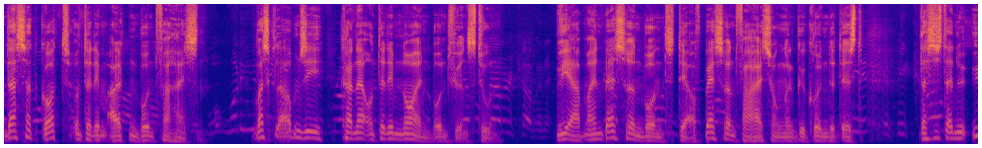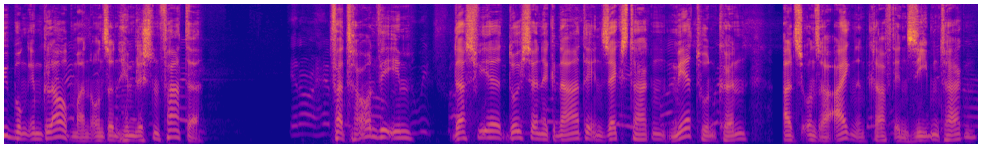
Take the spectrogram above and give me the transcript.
Das hat Gott unter dem alten Bund verheißen. Was glauben Sie, kann er unter dem neuen Bund für uns tun? Wir haben einen besseren Bund, der auf besseren Verheißungen gegründet ist. Das ist eine Übung im Glauben an unseren himmlischen Vater. Vertrauen wir ihm, dass wir durch seine Gnade in sechs Tagen mehr tun können als unserer eigenen Kraft in sieben Tagen?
